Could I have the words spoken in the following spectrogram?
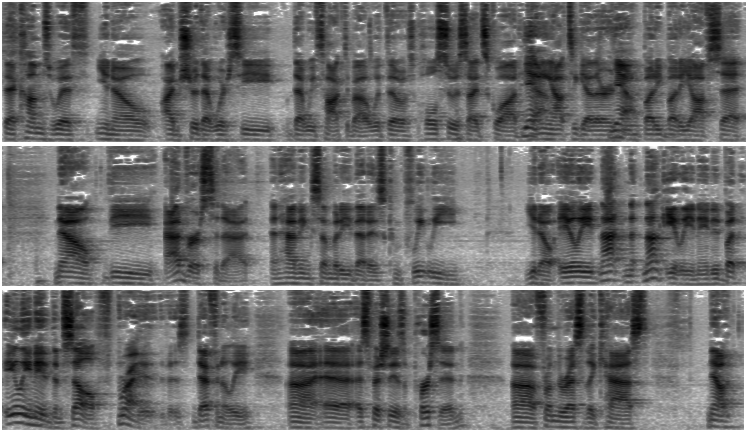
that comes with, you know, I'm sure that we're see that we've talked about with the whole Suicide Squad Yeah. hanging out together and Yeah. being buddy buddy offset. Now, the adverse to that and having somebody that is completely you know, alien not not alienated, but alienated themselves, Right. Definitely, uh, uh, especially as a person uh, from the rest of the cast. Now,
